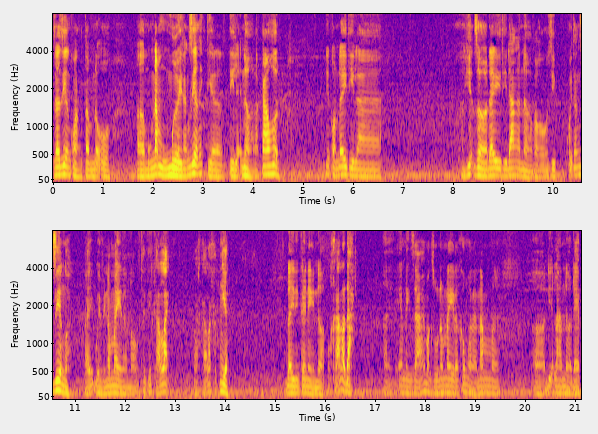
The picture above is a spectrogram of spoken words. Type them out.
Ra riêng khoảng tầm độ uh, mùng 5 mùng 10 tháng riêng ấy thì ờ, tỷ lệ nở là cao hơn. Nhưng còn đây thì là ờ, hiện giờ đây thì đang là nở vào dịp cuối tháng riêng rồi. Đấy bởi vì năm nay là nó thời tiết khá lạnh và khá là khắc nghiệt đây thì cây này nở khá là đạt đấy, em đánh giá mặc dù năm nay nó không phải là năm uh, địa lan nở đẹp.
